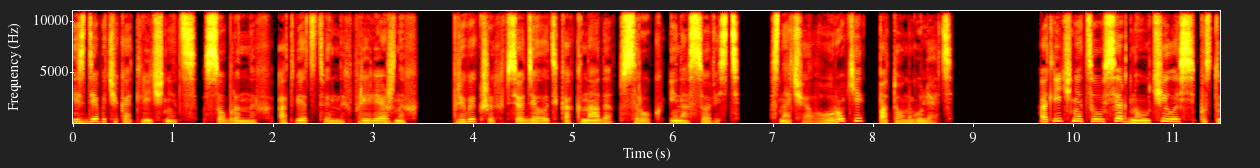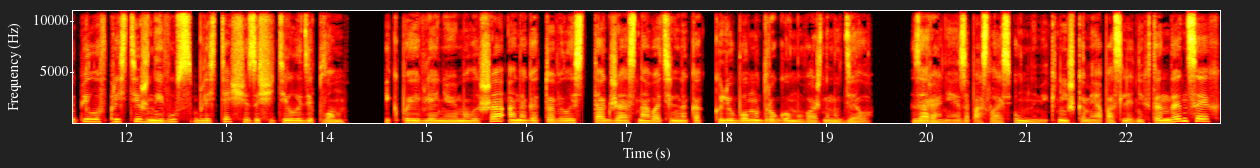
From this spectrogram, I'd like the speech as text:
Из девочек-отличниц, собранных, ответственных, прилежных, привыкших все делать как надо, в срок и на совесть. Сначала уроки, потом гулять. Отличница усердно училась, поступила в престижный вуз, блестяще защитила диплом. И к появлению малыша она готовилась так же основательно, как к любому другому важному делу. Заранее запаслась умными книжками о последних тенденциях,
